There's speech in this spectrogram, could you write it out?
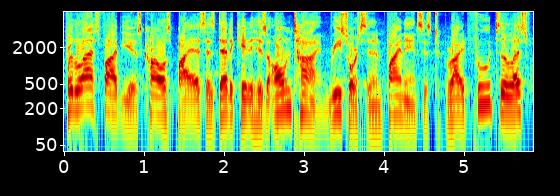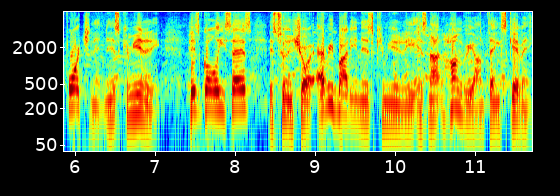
For the last five years, Carlos Baez has dedicated his own time, resources, and finances to provide food to the less fortunate in his community. His goal, he says, is to ensure everybody in his community is not hungry on Thanksgiving.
